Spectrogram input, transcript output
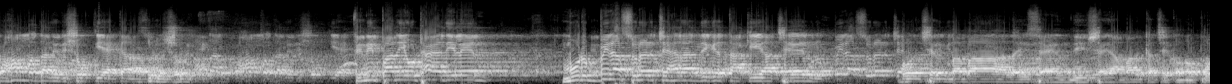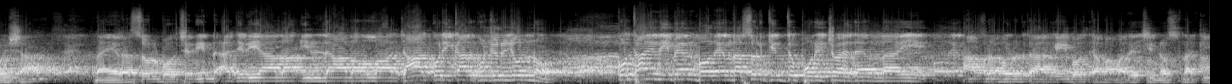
মোহাম্মদ আলীর শক্তি একা রাসুলের শরীরে। তিনি পানি উঠায় দিলেন। মুরব্বী রাসুলের চেহারার দিকে তাকিয়ে আছেন। বলছেন বাবা আমার কাছে কোনো পয়সা নাই। রাসুল বলছেন ইন আজরি ইল্লা আল্লাহ যা করি কার খুশির জন্য? কোথায় নিবেন? বলেন রাসুল কিন্তু পরিচয় দেন নাই। আমরা হয়তো আগেই বলতাম আমাদের চিনস নাকি?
